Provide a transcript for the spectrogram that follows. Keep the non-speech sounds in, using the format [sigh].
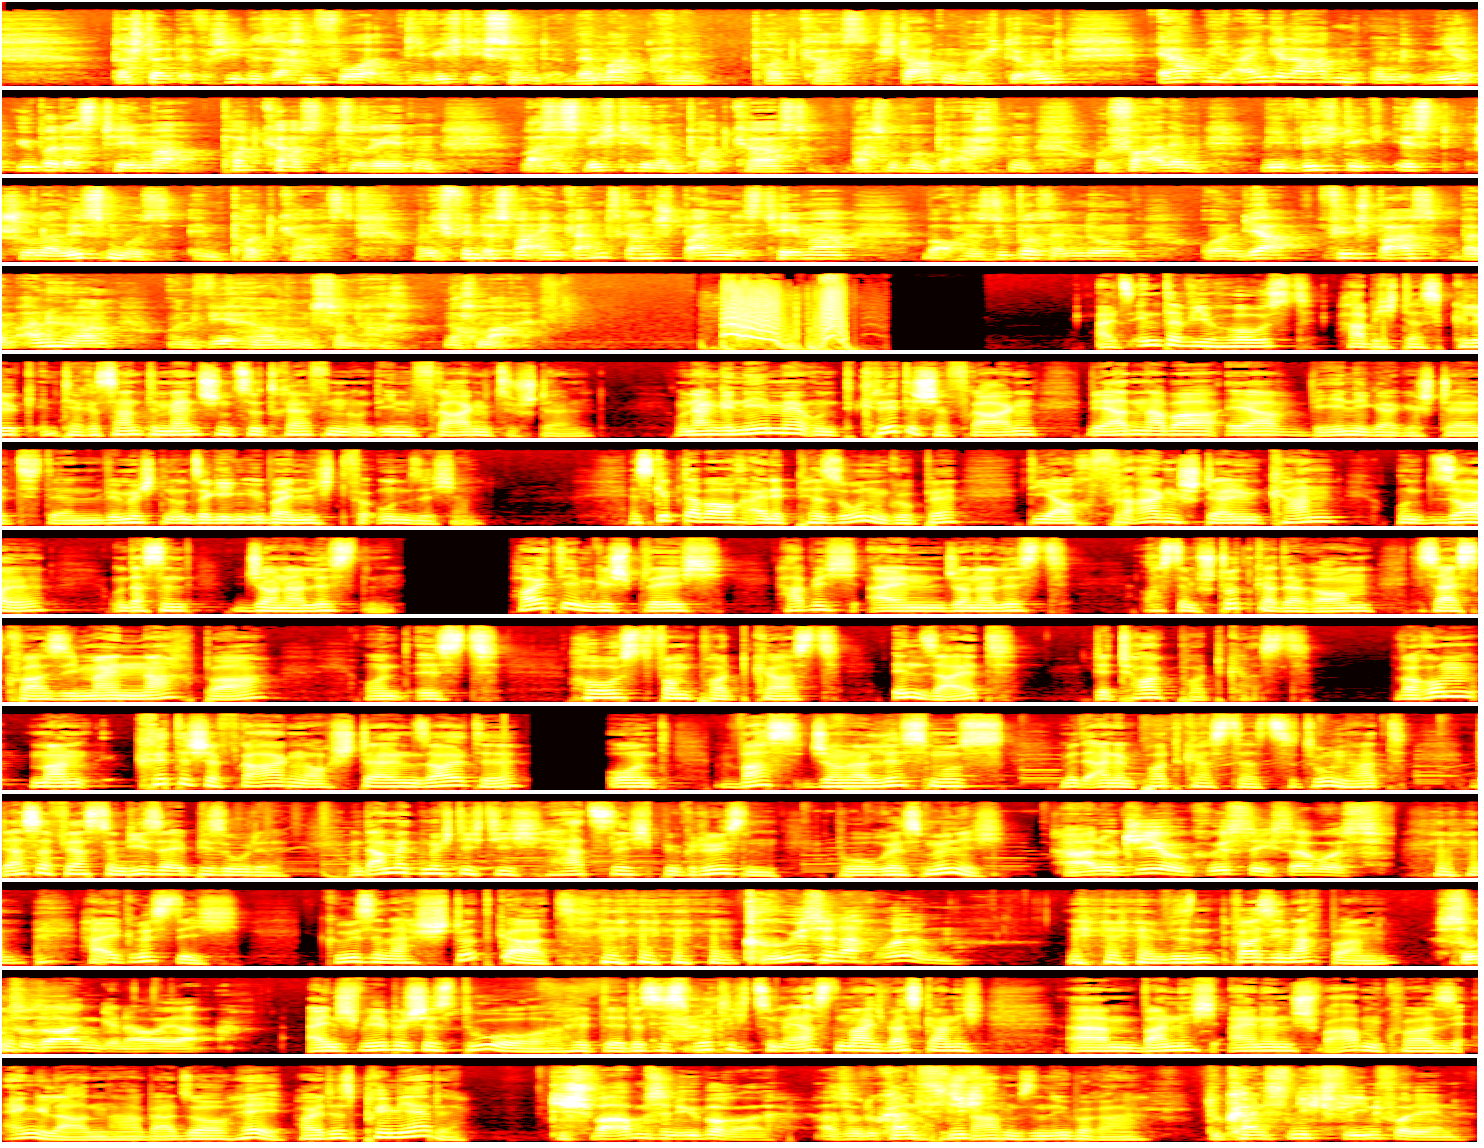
Da stellt er verschiedene Sachen vor, die wichtig sind, wenn man einen Podcast starten möchte. Und er hat mich eingeladen, um mit mir über das Thema Podcasten zu reden. Was ist wichtig in einem Podcast? Was muss man beachten? Und vor allem, wie wichtig ist Journalismus im Podcast? Und ich finde, das war ein ganz, ganz spannendes Thema. War auch eine super Sendung. Und ja, viel Spaß beim Anhören und wir hören uns danach nochmal. Als Interviewhost habe ich das Glück, interessante Menschen zu treffen und ihnen Fragen zu stellen. Unangenehme und kritische Fragen werden aber eher weniger gestellt, denn wir möchten unser Gegenüber nicht verunsichern. Es gibt aber auch eine Personengruppe, die auch Fragen stellen kann und soll, und das sind Journalisten. Heute im Gespräch habe ich einen Journalist aus dem Stuttgarter Raum, das heißt quasi mein Nachbar und ist Host vom Podcast Inside, der Talk Podcast. Warum man kritische Fragen auch stellen sollte und was Journalismus mit einem Podcaster zu tun hat, das erfährst du in dieser Episode. Und damit möchte ich dich herzlich begrüßen, Boris Münch. Hallo Gio, grüß dich, servus. [laughs] Hi, grüß dich. Grüße nach Stuttgart. [laughs] Grüße nach Ulm. Wir sind quasi Nachbarn. Sozusagen, genau, ja. Ein schwäbisches Duo heute. Das ist wirklich zum ersten Mal, ich weiß gar nicht, ähm, wann ich einen Schwaben quasi eingeladen habe. Also, hey, heute ist Premiere. Die Schwaben sind überall. Also du kannst Die nicht, Schwaben sind überall. du kannst nicht fliehen vor denen.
